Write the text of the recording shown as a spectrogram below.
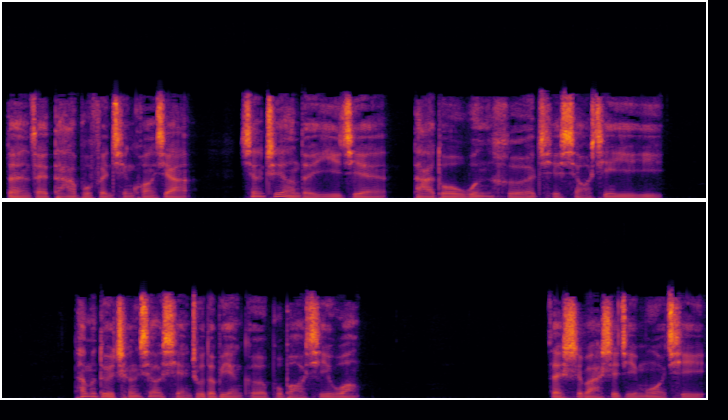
但在大部分情况下，像这样的意见大多温和且小心翼翼，他们对成效显著的变革不抱希望。在18世纪末期，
